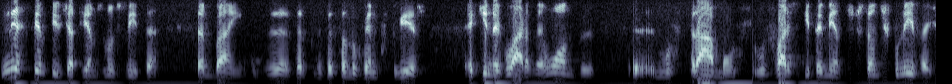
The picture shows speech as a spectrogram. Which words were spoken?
Nesse sentido, já tivemos uma visita também da representação do governo português aqui na Guarda, onde mostramos os vários equipamentos que estão disponíveis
